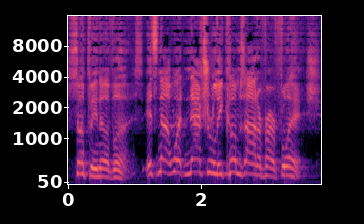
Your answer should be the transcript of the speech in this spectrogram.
something of us. It's not what naturally comes out of our flesh.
